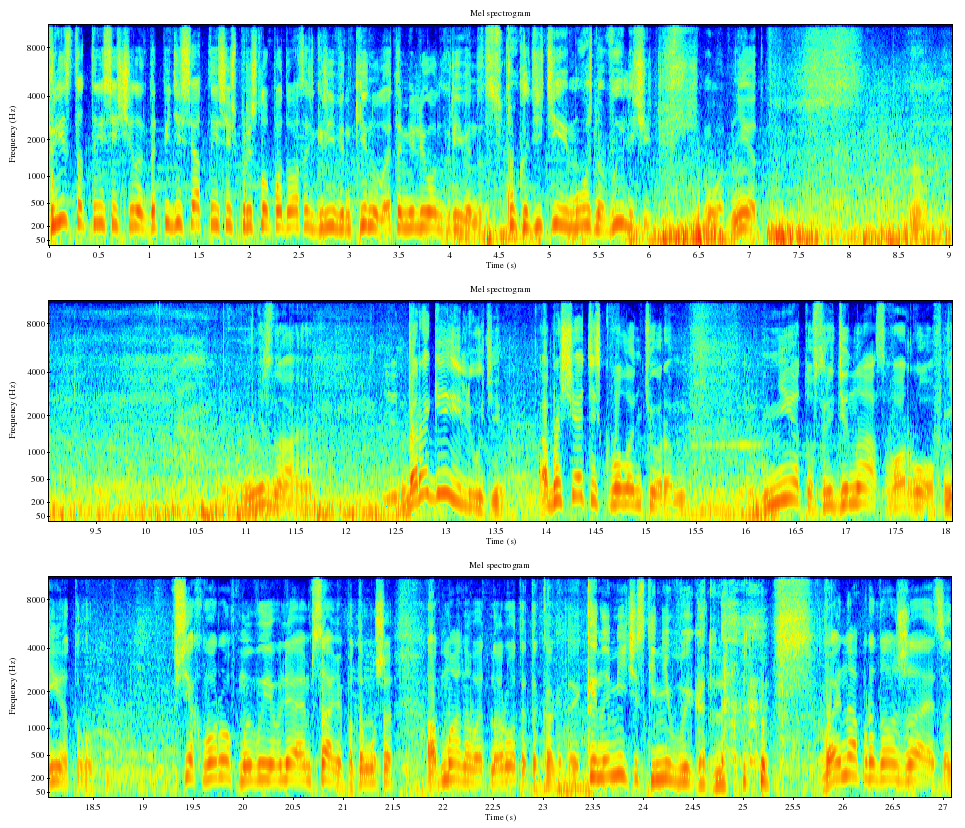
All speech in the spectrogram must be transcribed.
300 тысяч человек, до 50 тысяч пришло по 20 гривен, кинуло, это миллион гривен. Это сколько детей можно вылечить? Вот, нет. Не знаю. Дорогие люди, обращайтесь к волонтерам. Нету среди нас воров, нету. Всех воров мы выявляем сами, потому что обманывать народ это как это экономически невыгодно. Война продолжается.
